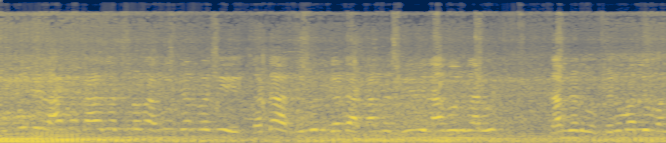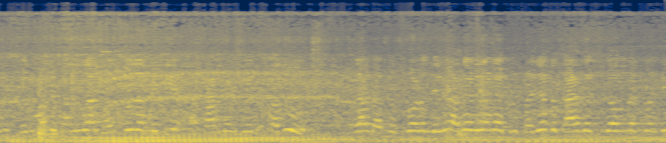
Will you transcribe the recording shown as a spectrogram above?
ముఖ్యమంత్రి రాష్ట్ర కార్యదర్శులను అందించినటువంటి గడ్డ నెల్లూరు గడ్డ కాంగ్రెస్ వివి రాఘవులు గారు. కామ్రేడ్ పెరుమల్లి మధు పెరుమల్లి మధుగా గారు మధుసూదన్ ఆ కామ్రేడ్ పేరు. మధు ఇలా పెట్టుకోవడం జరిగింది. అదేవిధంగా ఇప్పుడు ప్రజెంట్ కార్యదర్శిగా ఉన్నటువంటి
